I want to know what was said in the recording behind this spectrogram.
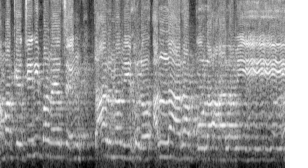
আমাকে যিনি বানিয়েছেন তার নামই হলো আল্লাহ রাব্বুল আলামিন।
